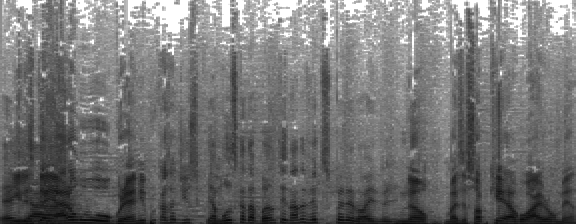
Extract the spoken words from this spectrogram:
É, e eles a- ganharam o Grammy por causa disso. E a música da banda não tem nada a ver com super-herói, viu, gente? Não, mas é só porque é o Iron Man.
